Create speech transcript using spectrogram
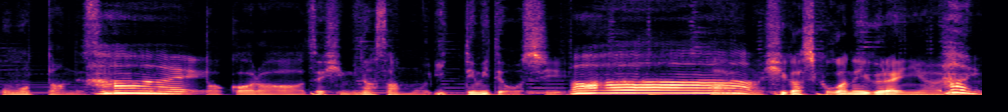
思ったんですよはいだからぜひ皆さんも行ってみてほしい。はい、ああの東小金井ぐらいにある、はい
